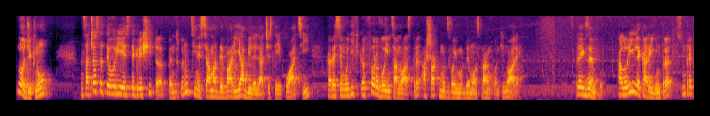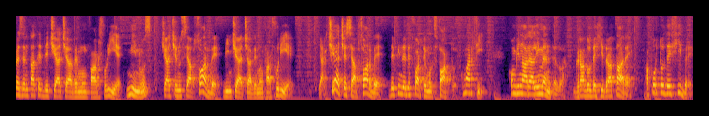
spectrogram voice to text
Logic, nu? Însă această teorie este greșită pentru că nu ține seama de variabilele acestei ecuații care se modifică fără voința noastră, așa cum îți voi demonstra în continuare. Spre exemplu, caloriile care intră sunt reprezentate de ceea ce avem în farfurie, minus ceea ce nu se absorbe din ceea ce avem în farfurie. Iar ceea ce se absorbe depinde de foarte mulți factori, cum ar fi combinarea alimentelor, gradul de hidratare, aportul de fibre,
